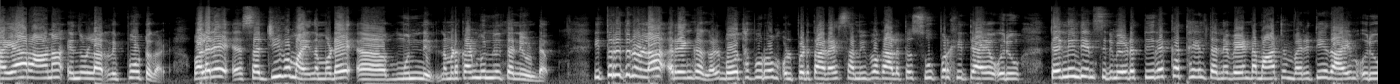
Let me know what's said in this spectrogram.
തയ്യാറാണ് എന്നുള്ള റിപ്പോർട്ടുകൾ വളരെ സജീവമായി നമ്മുടെ മുന്നിൽ നമ്മുടെ കൺമുന്നിൽ തന്നെയുണ്ട്. ഇത്തരത്തിലുള്ള രംഗങ്ങൾ ബോധപൂർവം ഉൾപ്പെടുത്താനായി സമീപകാലത്ത് സൂപ്പർ ഹിറ്റായ ഒരു തെന്നിന്ത്യൻ സിനിമയുടെ തിരക്കഥയിൽ തന്നെ വേണ്ട മാറ്റം വരുത്തിയതായും ഒരു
